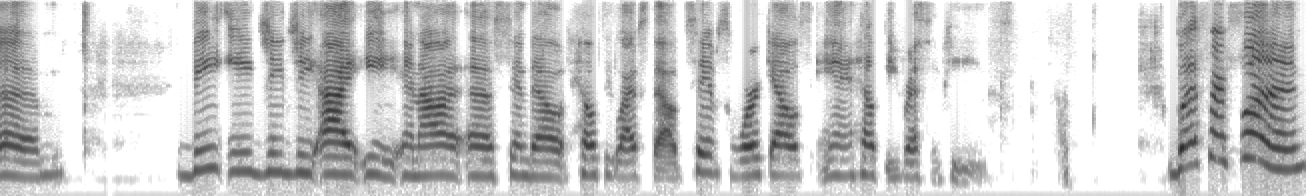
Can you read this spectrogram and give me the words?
Um, B E G G I E, and I uh, send out healthy lifestyle tips, workouts, and healthy recipes. But for fun,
